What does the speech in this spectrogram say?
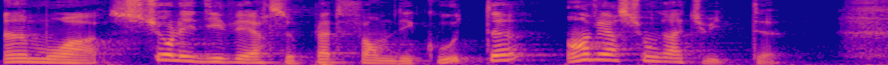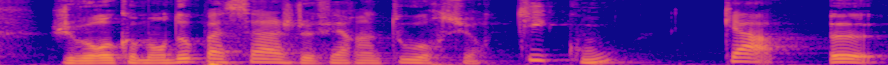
un mois sur les diverses plateformes d'écoute en version gratuite. Je vous recommande au passage de faire un tour sur Kiku, K-E-E-K-U,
